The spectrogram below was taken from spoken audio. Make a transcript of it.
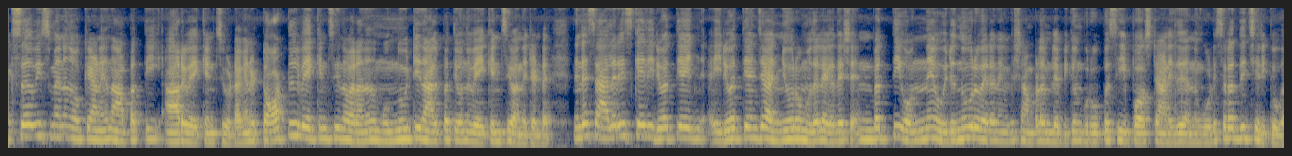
എക്സ് സർവീസ് മെൻ നോക്കുകയാണെങ്കിൽ നാൽപ്പത്തി ആറ് വേക്കൻസി ഉണ്ട്. അങ്ങനെ ടോട്ടൽ വേക്കൻസി എന്ന് പറയുന്നത് മുന്നൂറ്റി നാൽപ്പത്തി ഒന്ന് വേക്കൻസി വന്നിട്ടുണ്ട്. ഇതിന്റെ സാലറി സ്കെയിൽ ഇരുപത്തി ഇരുപത്തിയഞ്ച് അഞ്ഞൂറ് മുതൽ ഏകദേശം എൺപത്തി ഒന്ന് ഒരുന്നൂറ് വരെ നിങ്ങൾക്ക് ശമ്പളം ലഭിക്കും. ഗ്രൂപ്പ് സി പോസ്റ്റ് ആണ് ഇത് എന്നും കൂടി ശ്രദ്ധിച്ചിരിക്കുക.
